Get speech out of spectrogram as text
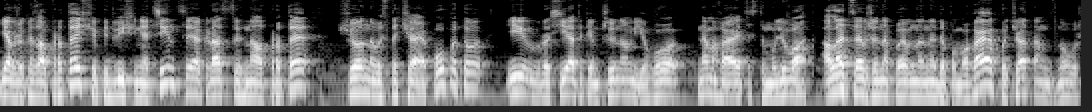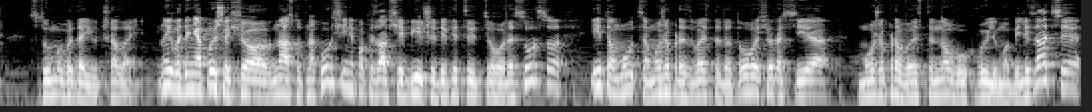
Я вже казав про те, що підвищення цін це якраз сигнал про те, що не вистачає попиту, і Росія таким чином його намагається стимулювати. Але це вже напевно не допомагає, хоча там знову ж суми видають шалені. Ну і видання пише, що наступ на Курщині показав ще більший дефіцит цього ресурсу, і тому це може призвести до того, що Росія може провести нову хвилю мобілізації.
